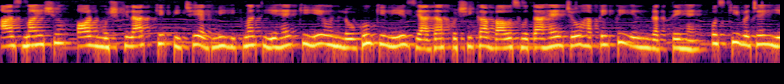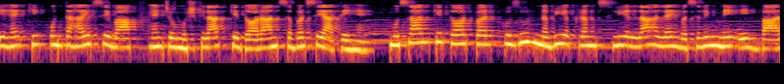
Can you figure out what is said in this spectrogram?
آزمائشوں اور مشکلات کے پیچھے اگلی حکمت یہ ہے کہ یہ ان لوگوں کے لیے زیادہ خوشی کا باعث ہوتا ہے جو حقیقی علم رکھتے ہیں۔ اس کی وجہ یہ ہے کہ ان تحائف سے واقف ہیں جو مشکلات کے دوران صبر سے آتے ہیں۔ مثال کے طور پر، حضور نبی اکرم صلی اللہ علیہ وسلم نے ایک بار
